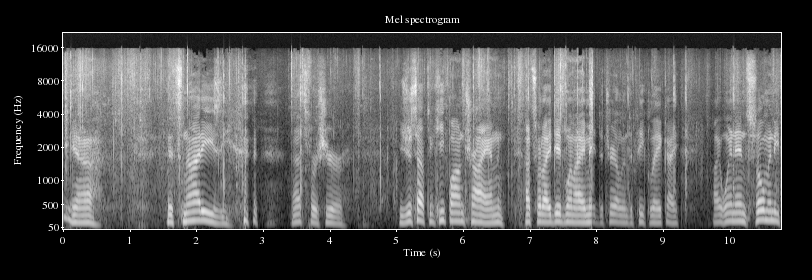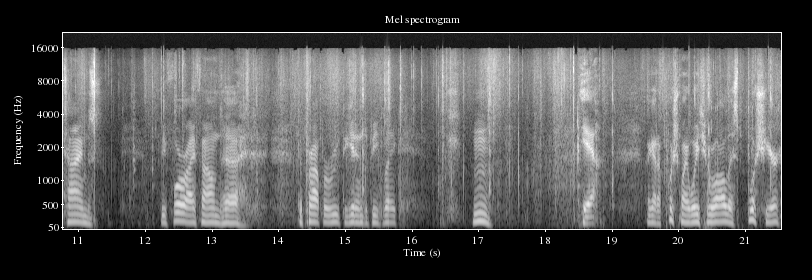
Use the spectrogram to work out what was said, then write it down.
yeah, it's not easy. That's for sure. You just have to keep on trying. That's what I did when I made the trail into Peak Lake. I, I went in so many times before I found uh, the proper route to get into Peak Lake. Hmm. Yeah. I gotta push my way through all this bush here.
